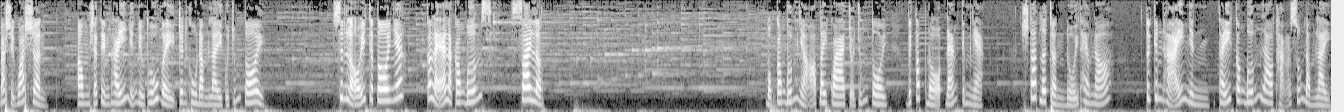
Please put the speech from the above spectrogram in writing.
bác sĩ Watson, ông sẽ tìm thấy những điều thú vị trên khu đầm lầy của chúng tôi. Xin lỗi cho tôi nhé, có lẽ là con bướm Siler. Một con bướm nhỏ bay qua chỗ chúng tôi với tốc độ đáng kinh ngạc. Stapleton đuổi theo nó. Tôi kinh hãi nhìn thấy con bướm lao thẳng xuống đầm lầy.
